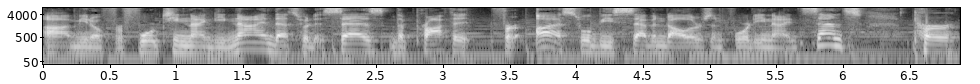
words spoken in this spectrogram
um, you know, for $14.99. That's what it says. The profit for us will be $7.49 per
